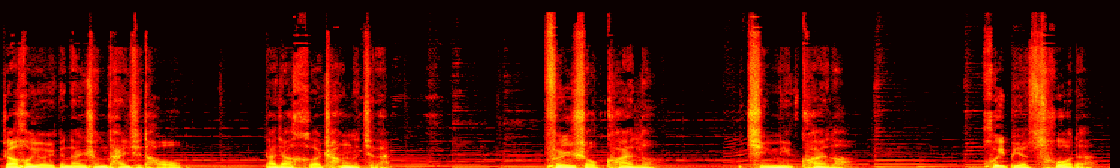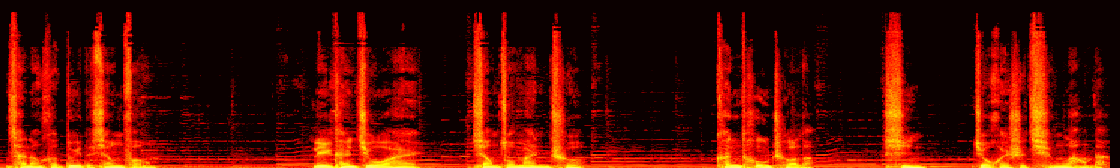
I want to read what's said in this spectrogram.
然后有一个男生抬起头，大家合唱了起来：“分手快乐，请你快乐，挥别错的，才能和对的相逢，离开旧爱。”像坐慢车，看透彻了，心就会是晴朗的。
